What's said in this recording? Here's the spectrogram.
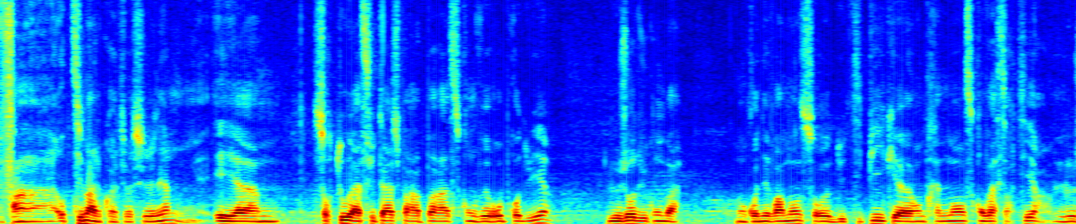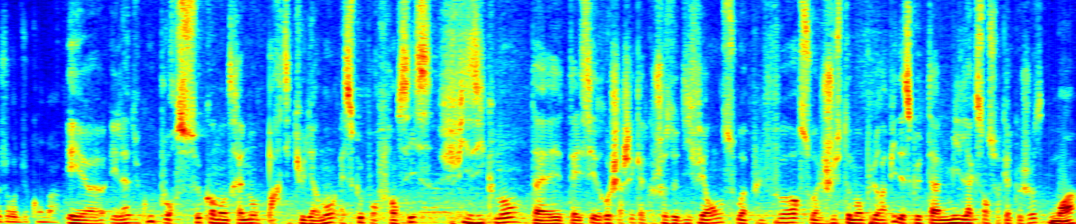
enfin, optimal, quoi, tu vois ce que je veux dire. Et euh, surtout, l'affûtage par rapport à ce qu'on veut reproduire le jour du combat. Donc, on est vraiment sur du typique entraînement, ce qu'on va sortir le jour du combat. et, et là du coup pour ceux qu'en entraînement particulièrement, est-ce que pour Francis, physiquement, tu as, essayé de rechercher quelque chose de différent, soit plus fort, soit justement plus rapide? Est-ce que tu as mis l'accent sur quelque chose? Moi?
